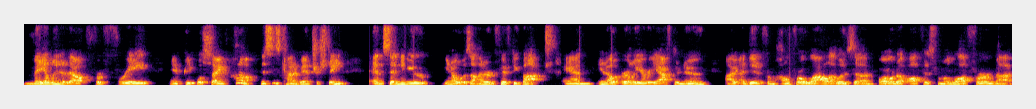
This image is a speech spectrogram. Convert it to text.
mailing it out for free, and people saying, "Huh, this is kind of interesting," and sending you, you know, it was 150 bucks, and you know, early every afternoon. I, I did it from home for a while. I was uh, borrowed an office from a law firm, uh,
